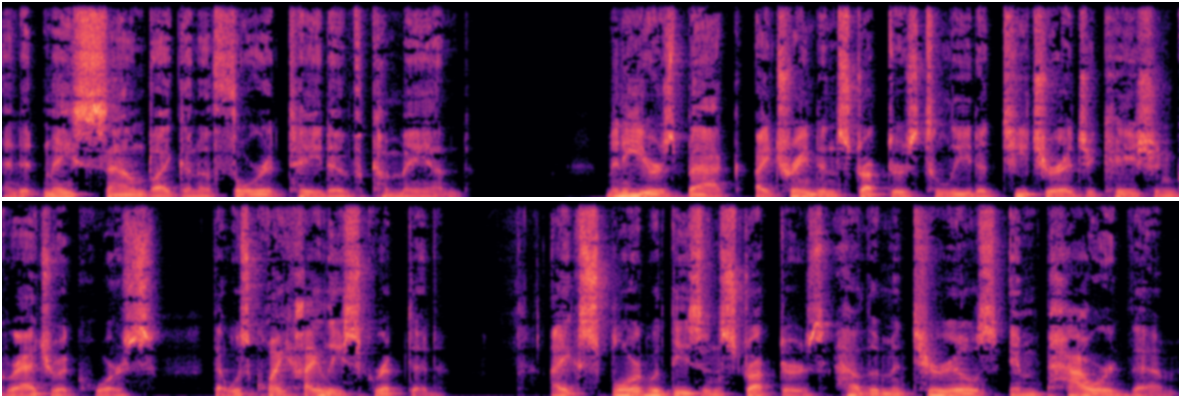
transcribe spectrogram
and it may sound like an authoritative command. Many years back, I trained instructors to lead a teacher education graduate course that was quite highly scripted. I explored with these instructors how the materials empowered them.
